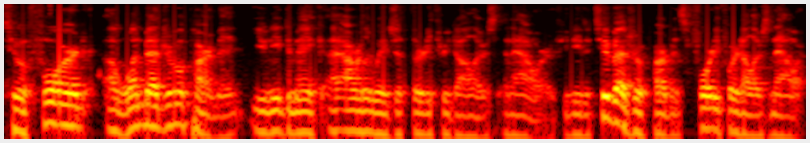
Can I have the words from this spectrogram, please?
to afford a one bedroom apartment, you need to make an hourly wage of $33 an hour. If you need a two bedroom apartment, it's $44 an hour.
